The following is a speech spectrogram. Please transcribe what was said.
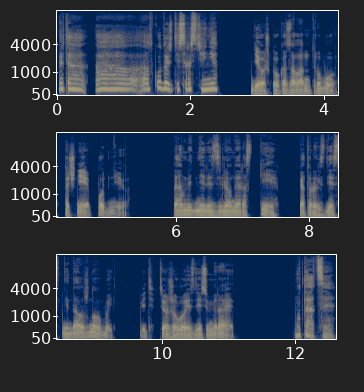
«Это... а откуда здесь растения?» Девушка указала на трубу, точнее, под нее. Там виднелись зеленые ростки, которых здесь не должно быть, ведь все живое здесь умирает. «Мутация.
